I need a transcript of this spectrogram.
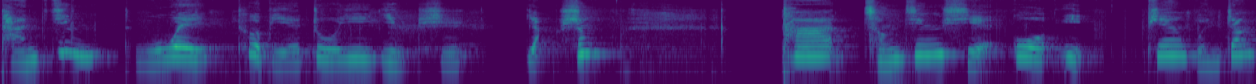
谈静无味，特别注意饮食养生。他曾经写过一篇文章。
